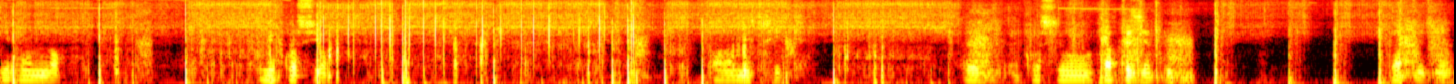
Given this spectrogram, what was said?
si on a une équation paramétrique, euh, équation cartésienne plus. Cartésienne.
